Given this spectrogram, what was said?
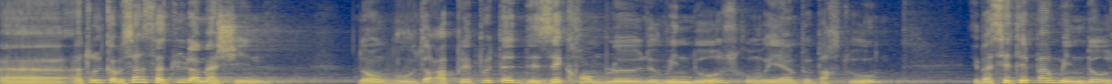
euh, un truc comme ça, ça tue la machine. Donc, vous vous rappelez peut-être des écrans bleus de Windows qu'on voyait un peu partout. Eh bien, ce n'était pas Windows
